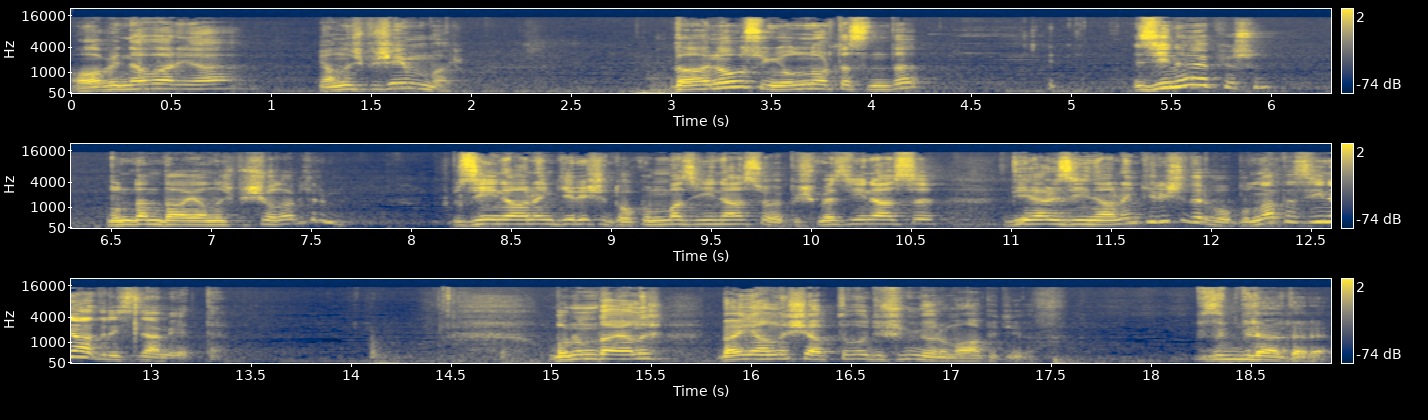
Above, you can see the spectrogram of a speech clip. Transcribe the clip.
Abi ne var ya yanlış bir şey mi var? Daha ne olsun yolun ortasında zina yapıyorsun. Bundan daha yanlış bir şey olabilir mi? Zinanın girişi, dokunma zinası, öpüşme zinası, diğer zinanın girişidir bu. Bunlar da zinadır İslamiyet'te. Bunun da yanlış, ben yanlış yaptığımı düşünmüyorum abi diyor. Bizim biradere.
